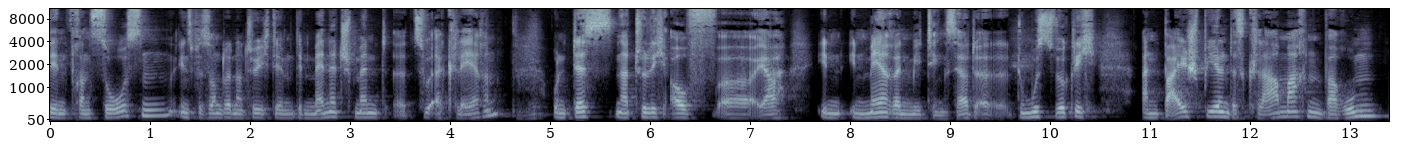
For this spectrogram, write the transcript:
den Franzosen, insbesondere natürlich dem, dem Management äh, zu erklären mhm. und das natürlich auf äh, ja in, in mehreren Meetings. Ja, du musst wirklich an Beispielen das klar machen, warum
